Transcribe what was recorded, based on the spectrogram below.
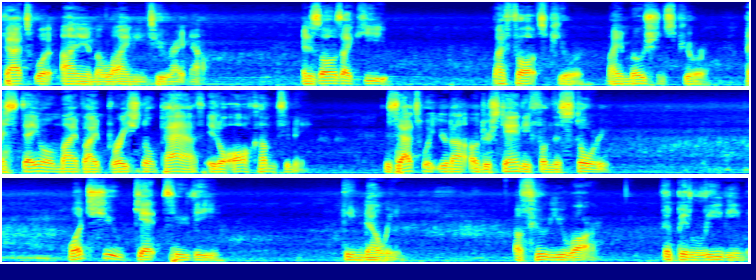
that's what I am aligning to right now. And as long as I keep my thoughts pure, my emotions pure, I stay on my vibrational path, it'll all come to me. Because that's what you're not understanding from this story. Once you get to the the knowing of who you are, the believing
